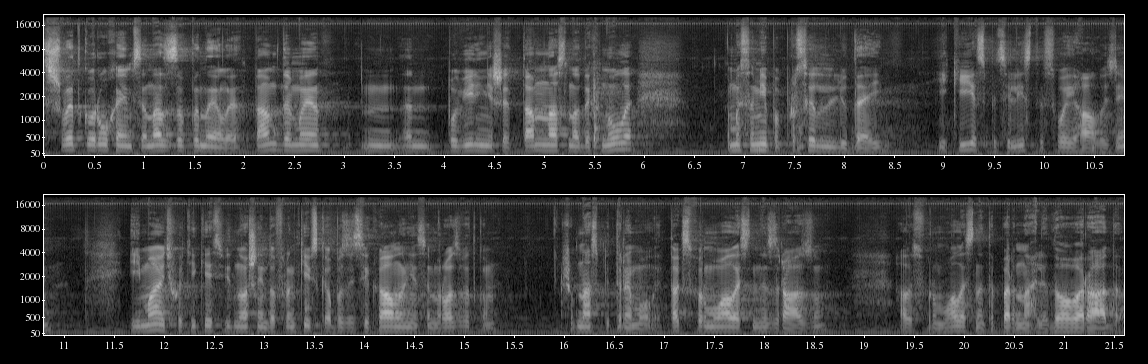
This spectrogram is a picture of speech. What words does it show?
швидко рухаємося, нас зупинили. Там, де ми м, повільніше, там нас надихнули. Ми самі попросили людей, які є спеціалісти в своїй галузі і мають хоч якесь відношення до Франківська або зацікавлені цим розвитком, щоб нас підтримували. Так сформувалася не зразу, але сформувалася на тепер наглядова рада.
